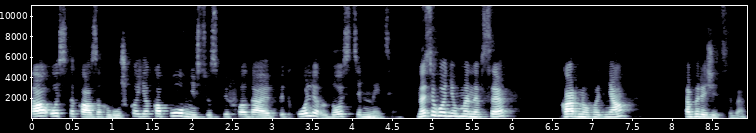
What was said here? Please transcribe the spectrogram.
та ось така заглушка, яка повністю співпадає під колір до стільниці. На сьогодні в мене все. Гарного дня та бережіть себе!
